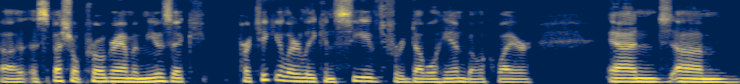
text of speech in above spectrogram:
uh, a special program of music particularly conceived for double handbell choir. And um,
